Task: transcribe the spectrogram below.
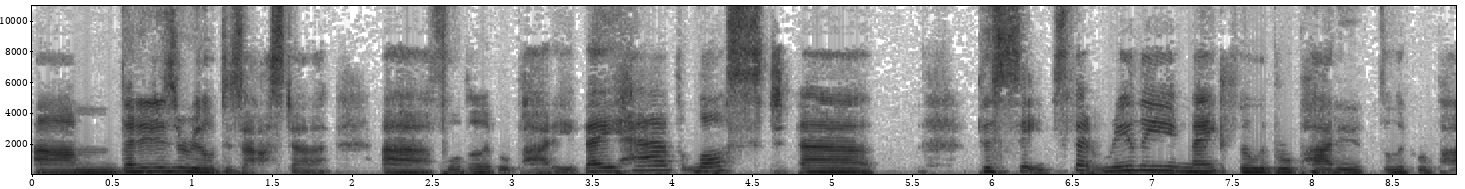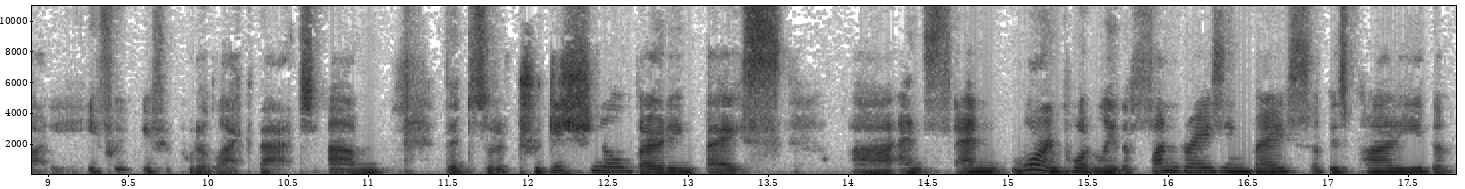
um, that it is a real disaster uh, for the Liberal Party. They have lost. Uh, the seats that really make the Liberal Party the Liberal Party, if we if we put it like that, um, the sort of traditional voting base uh, and and more importantly, the fundraising base of this party, the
